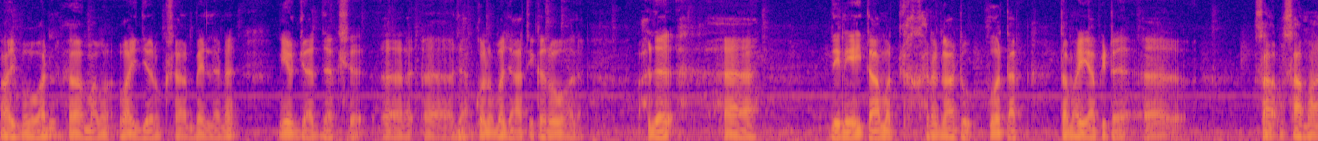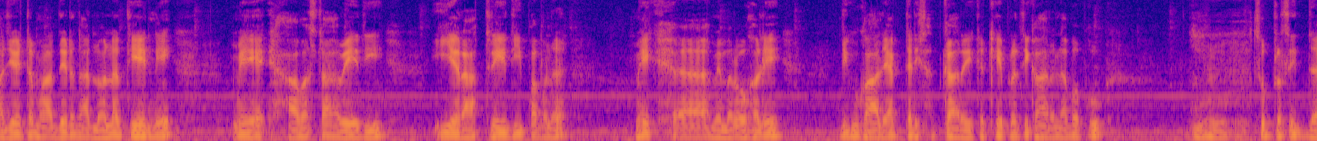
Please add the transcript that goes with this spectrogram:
අයිබෝවන් මම වෛද්‍ය රුක්ෂාන් බෙල්ලන නියෝජ්‍ය අධ්‍යක්ෂ කොළඹ ජාතික රෝහල. අද දිනේ ඉතාමත් කනගාටු පුවතක් තමයි අපිට සමාජයට මාධ්‍යයට දන්වන්න තියෙන්නේ. මේ අවස්ථාවේදී ඊය රාත්‍රයේදී පමණ මේ මෙම රෝහලේ දිගු කාලයක් දැඩි සත්කාර එකකේ ප්‍රතිකාර ලබපු සුප්‍රසිද්ධ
